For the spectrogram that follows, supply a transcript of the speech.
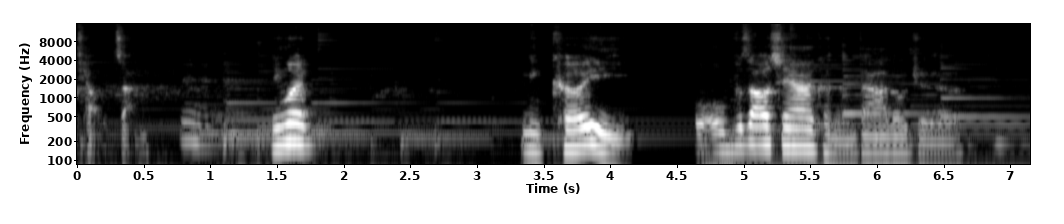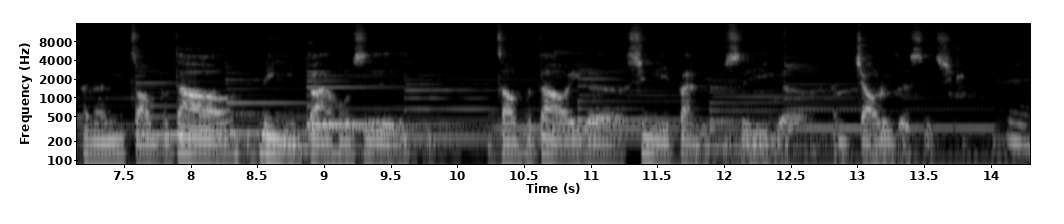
挑战，嗯，因为你可以。我我不知道现在可能大家都觉得可能找不到另一半，或是找不到一个心理伴侣是一个很焦虑的事情，嗯，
